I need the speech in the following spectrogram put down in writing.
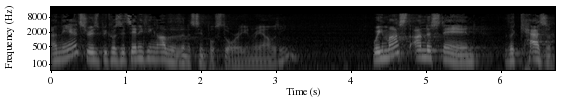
And the answer is because it's anything other than a simple story in reality. We must understand the chasm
